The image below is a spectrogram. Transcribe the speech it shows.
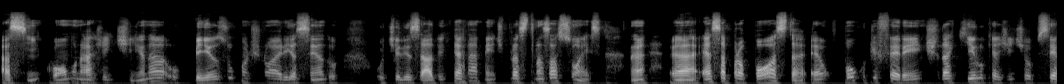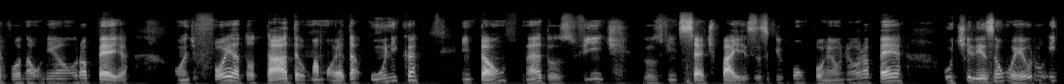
assim como na Argentina o peso continuaria sendo utilizado internamente para as transações. Né? É, essa proposta é um pouco diferente daquilo que a gente observou na União Europeia onde foi adotada uma moeda única, então, né, dos 20, dos 27 países que compõem a União Europeia, utilizam o euro em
